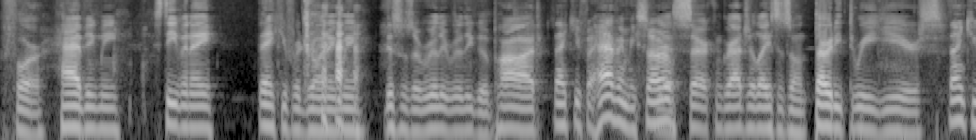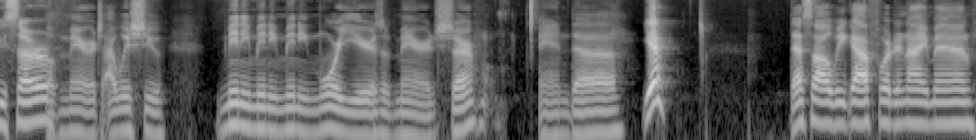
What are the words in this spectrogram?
for having me, Stephen A. Thank you for joining me. This was a really, really good pod. Thank you for having me, sir. Yes, sir. Congratulations on 33 years Thank you, sir. of marriage. I wish you many, many, many more years of marriage, sir. And uh yeah. That's all we got for tonight, man.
